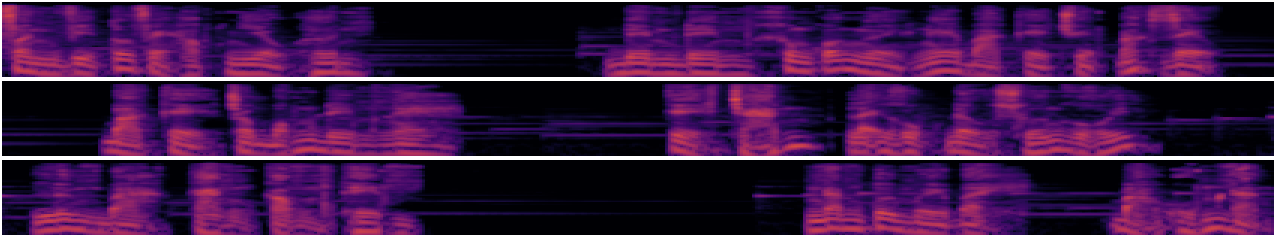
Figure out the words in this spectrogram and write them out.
phần vì tôi phải học nhiều hơn. Đêm đêm không có người nghe bà kể chuyện bác rượu bà kể cho bóng đêm nghe. Kể chán lại gục đầu xuống gối lưng bà càng còng thêm. Năm tôi 17, bà ốm nặng.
